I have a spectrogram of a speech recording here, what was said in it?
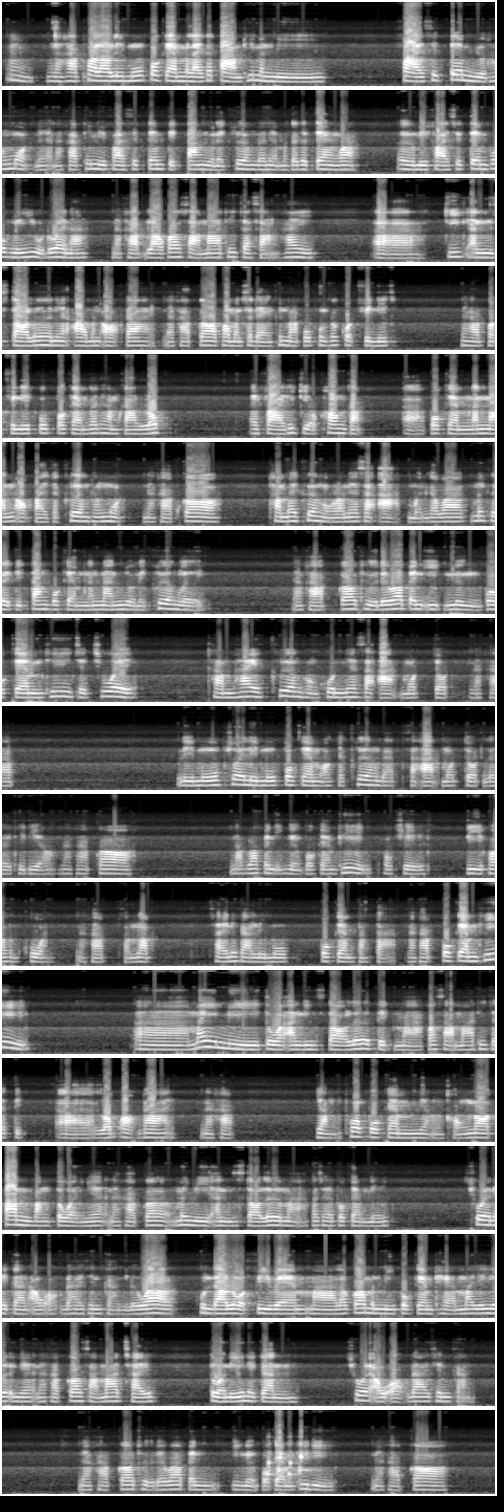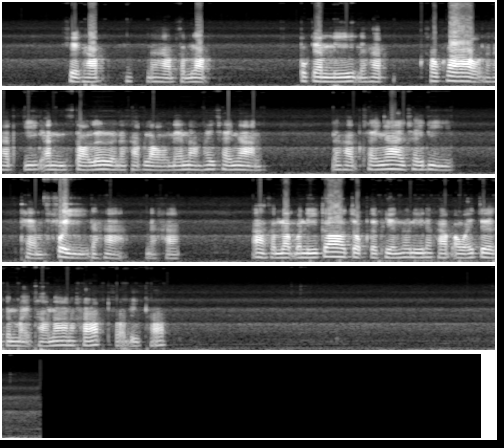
อืมนะครับ พอเรา remove โปรแกรมอะไรก็ตามที่มันมีไฟล์ซิสเต็มอยู่ทั้งหมดเนี่ยนะครับ ที่มีไฟล์ซิสเต็มติดตั้งอยู่ในเครื่องด้วยเนี่ย มันก็จะแจ้งว่าเออมีไฟล์ซิสเต็มพวกนี้อยู่ด้วยนะนะครับ เราก็สามารถที่จะสั่งให้อ่า Geek Uninstaller เนี่ยเอามันออกได้นะครับ ก็พอมันแสดงขึ้นมาปุ๊บคุณก็กด finish นะครับกด finish ปุ๊บโปรแกรมก็จะทำการลบไอไฟล์ที่เกี่ยวข้องกับโปรแกรมนั้นๆ ออกไปจากเครื่องทั้งหมดนะครับ ก็ ทำให้เครื่องของเราเนี่ยสะอาดเหมือนกับว่าไม่เคยติดตั้งโปรแกรมนั้นๆ อยู่ในเครื่องเลยนะครับ ก็ถือได้ว่าเป็นอีกหนึ่งโปรแกรมที่จะช่วยทำให้เครื่องของคุณเนี่ยสะอาดหมดจดนะครับ remove ช่วย remove โปรแกรมออกจากเครื่องแบบสะอาดหมดจดเลยทีเดียวนะครับ ก็นับว่าเป็นอีกหนึ่งโปรแกรมที่โอเค ดีพอสมควรนะครับสำหรับใช้ในการ remove โปรแกรมต่างๆนะครับ โปรแกรมที่ ไม่มีตัว uninstaller ติดมาก็สามารถที่จะติดลบออกได้นะครับ อย่างพวกโปรแกรมอย่างของ Norton บางตัวอย่างเงี้ยนะครับ ก็ไม่มี uninstaller มาก็ใช้โปรแกรมนี้ ช่วยในการเอาออกได้เช่นกัน หรือว่าคุณดาวน์โหลดฟรีแวร์มา แล้วก็มันมีโปรแกรมแถมมาเยอะๆอย่างเงี้ยนะครับ ก็สามารถใช้ตัวนี้ในการช่วยเอาออกได้เช่นกันนะครับ ก็ถือได้ว่าเป็นอีกหนึ่งโปรแกรมที่ดีนะครับ ก็ โอเคครับนะครับสำหรับโปรแกรมนี้นะครับคร่าวๆนะครับ Geek Installer นะครับ เราแนะนำให้ใช้งานนะครับ ใช้ง่ายใช้ดีแถมฟรีนะฮะนะครับอ่าสำหรับวันนี้ก็จบแต่เพียงเท่านี้นะครับ เอาไว้เจอกันใหม่คราวหน้านะครับ สวัสดีครับ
